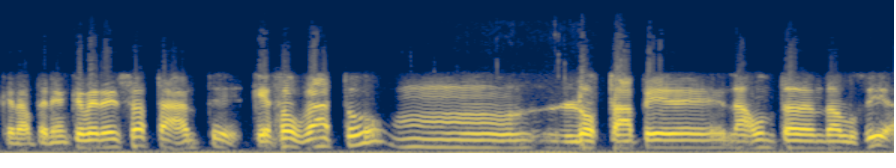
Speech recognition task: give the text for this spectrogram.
que no tenían que ver eso hasta antes. Que esos gastos mmm, los tape la Junta de Andalucía.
